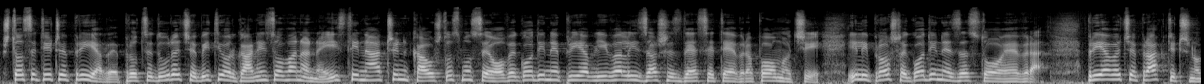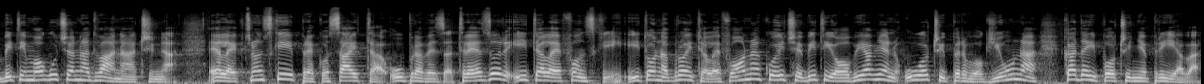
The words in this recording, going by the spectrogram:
Što se tiče prijave, procedura će biti organizovana na isti način kao što smo se ove godine prijavljivali za 60 evra pomoći ili prošle godine za 100 evra. Prijava će praktično biti moguća na na dva načina. Elektronski, preko sajta Uprave za trezor i telefonski, i to na broj telefona koji će biti objavljen u oči 1. juna kada i počinje prijava.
